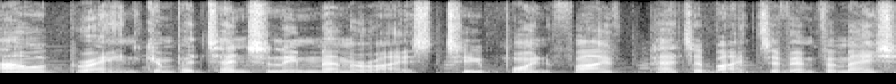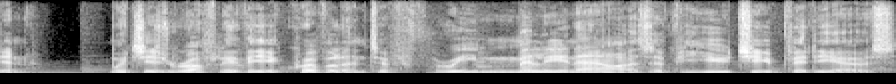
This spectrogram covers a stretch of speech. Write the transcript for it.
Our brain can potentially memorize 2.5 petabytes of information, which is roughly the equivalent of 3 million hours of YouTube videos.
